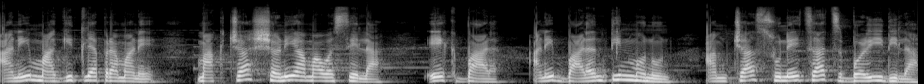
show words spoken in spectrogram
आणि मागितल्याप्रमाणे मागच्या शनी अमावस्येला एक बाळ आणि बाळंतीण म्हणून आमच्या सुनेचाच बळी दिला.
